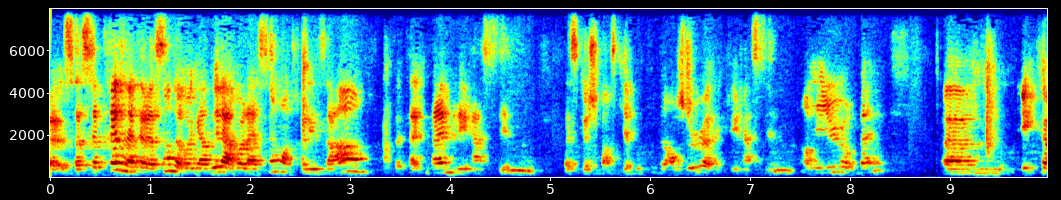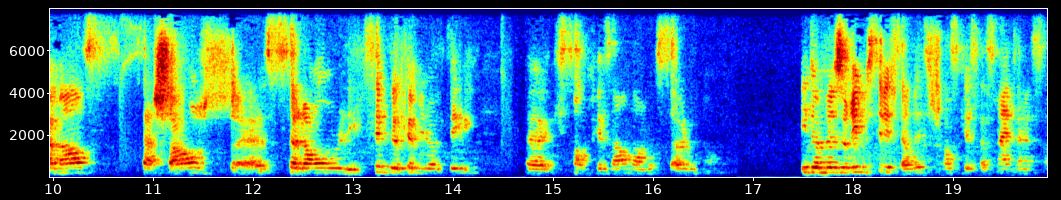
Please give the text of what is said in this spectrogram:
euh, ça serait très intéressant de regarder la relation entre les arbres, peut-être même les racines, parce que je pense qu'il y a beaucoup d'enjeux avec les racines en milieu urbain. Euh, et comment ça change euh, selon les types de communautés qui sont présents dans le sol. Et de mesurer aussi les services, je pense que ça serait intéressant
